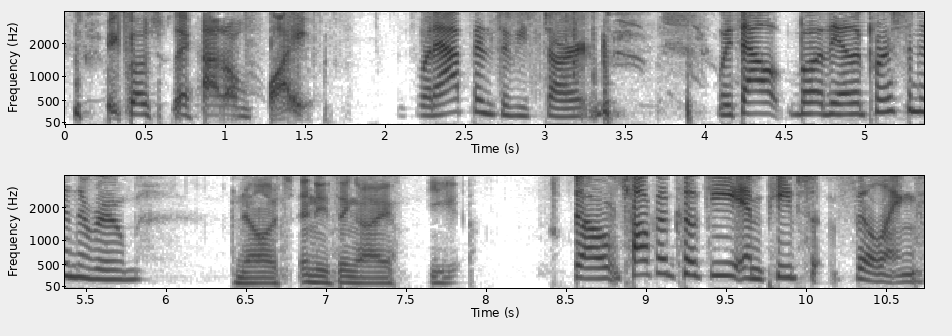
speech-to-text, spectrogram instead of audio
because they had a fight. That's what happens if you start without the other person in the room. No, it's anything I eat. So chocolate cookie and Peeps filling.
